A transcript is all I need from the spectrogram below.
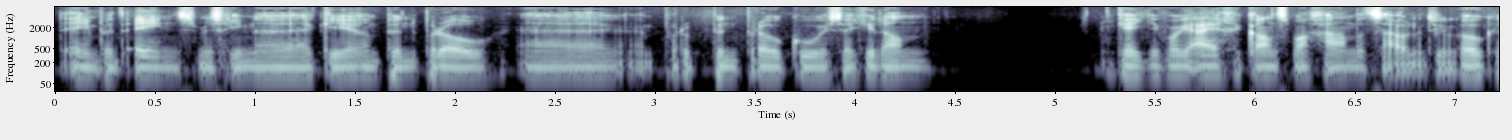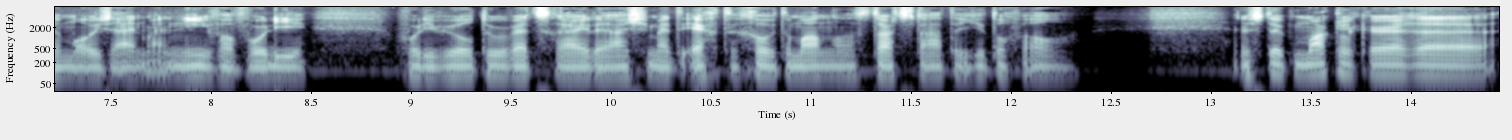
De 1.1 is misschien eh, een keer een punt pro, eh, een punt pro koers, dat je dan een keertje voor je eigen kans mag gaan. Dat zou natuurlijk ook heel mooi zijn. Maar in ieder geval voor die, voor die World Tour wedstrijden, als je met die echte grote man aan de start staat, dat je toch wel een stuk makkelijker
